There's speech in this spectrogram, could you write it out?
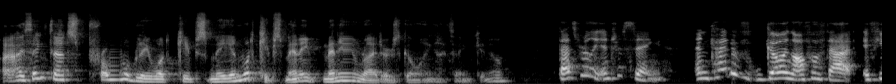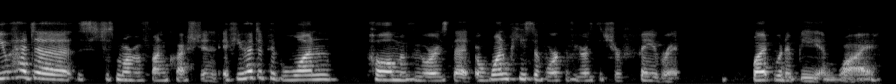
I think that's probably what keeps me and what keeps many many writers going. I think you know. That's really interesting. And kind of going off of that, if you had to, this is just more of a fun question. If you had to pick one poem of yours that, or one piece of work of yours that's your favorite, what would it be and why?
